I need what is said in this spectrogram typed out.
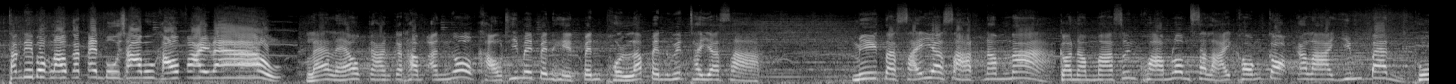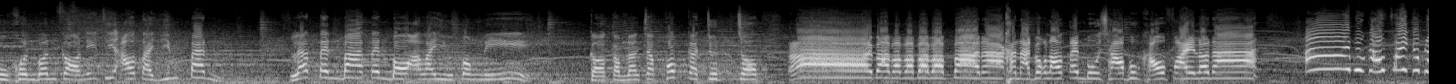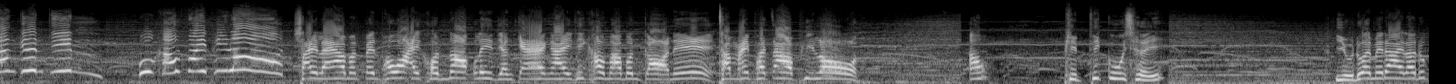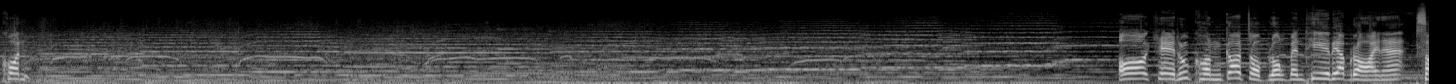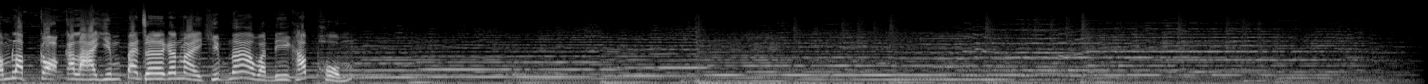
ทั้งที่พวกเราก็เต้นบูชาภูเขาไฟแล้ว และแล้วการกระทำอันโง่เขลาที่ไม่เป็นเหตุเป็นผลและเป็นวิทยาศาสตร์ มีแต่ไสยศาสตร์นำหน้า ก็นำมาซึ่งความล่มสลายของเกาะกะลายิ้มแป้น ผู้คนบนเกาะนี้ที่เอาแต่ยิ้มแป้น และเต้นบ้าเต้นบออะไรอยู่ตรงนี้ ก็กำลังจะพบกับจุดจบอ้ายบ้าบ้าบ้าบ้าบ้าบ้านะ ขนาดพวกเราเต้นบูชาภูเขาไฟแล้วนะภูเขาไฟกำลังกินกินภูเขาไฟพิโรธใช่แล้วมันเป็นเพราะว่าไอ้คนนอกรีดอย่างแกไงที่เข้ามาบนเกาะนี้ทำให้พระเจ้าพิโรธเอ้าผิดที่กูเฉย อยู่ด้วยไม่ได้แล้วทุกคน โอเคทุกคนก็จบลงเป็นที่เรียบร้อยนะสำหรับเกาะกะลายิ้มแป้นเจอกันใหม่คลิปหน้าหวัดดีครับผม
